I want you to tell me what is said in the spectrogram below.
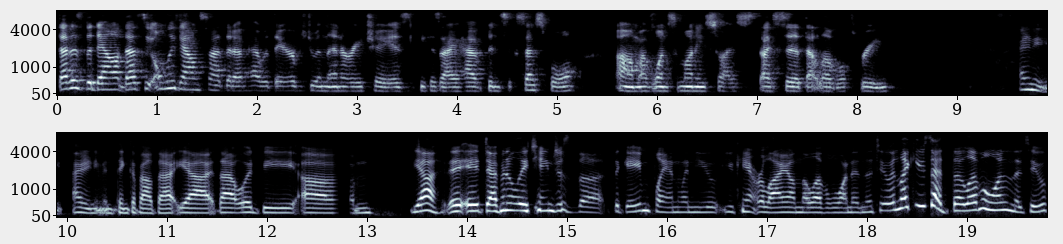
that is the down that's the only downside that I've had with the Arabs doing the NRHA is because I have been successful. Um, I've won some money, so I I sit at that level three. I didn't I didn't even think about that. Yeah, that would be um yeah, it, it, definitely changes the the game plan when you you can't rely on the level 1 and the 2. And like you said, the level 1 and the 2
